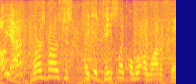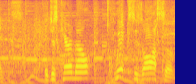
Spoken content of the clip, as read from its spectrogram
Oh yeah. Mars bar is just like it tastes like almost a lot of things. It just caramel. Twix is awesome.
